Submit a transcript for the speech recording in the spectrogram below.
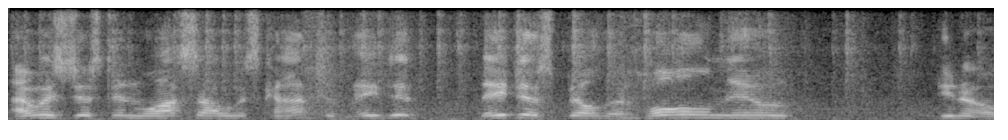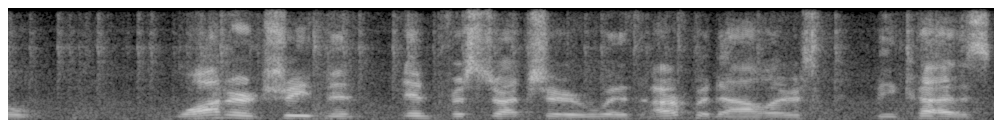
I was just in Wausau, Wisconsin. They did. They just built a whole new, you know, water treatment infrastructure with ARPA dollars because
